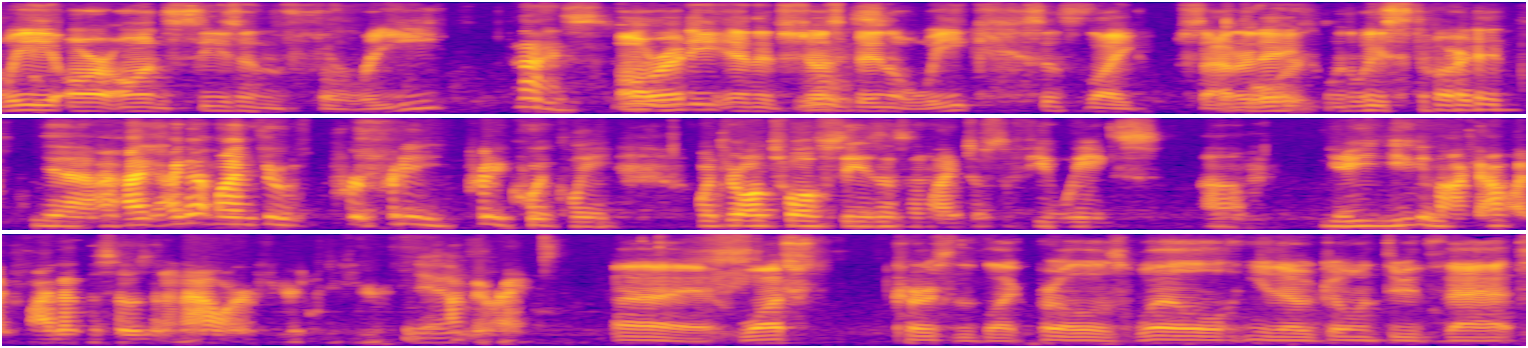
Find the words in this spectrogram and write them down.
we are on season three Nice. already, and it's just Nice. been a week since like Saturday when we started. Yeah, I, I got mine through pr- pretty pretty quickly. Went through all twelve seasons in like just a few weeks. Um, you you can knock out like five episodes in an hour if you're if you're yeah. time it right. I watched Curse of the Black Pearl as well, you know, going through that.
